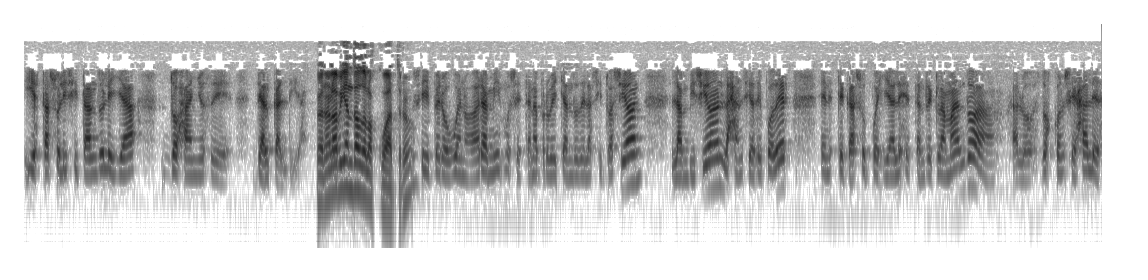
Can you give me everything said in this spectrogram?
y está solicitándole ya dos años de, de alcaldía. Pero no le habían dado los cuatro. Sí, pero bueno, ahora mismo se están aprovechando de la situación, la ambición, las ansias de poder. En este caso, pues ya les están reclamando a, a los dos concejales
